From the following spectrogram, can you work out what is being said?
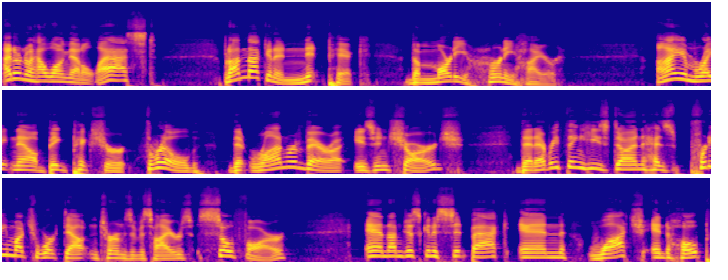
I don't know how long that'll last, but I'm not going to nitpick the Marty Hurney hire. I am right now, big picture, thrilled that Ron Rivera is in charge, that everything he's done has pretty much worked out in terms of his hires so far. And I'm just going to sit back and watch and hope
